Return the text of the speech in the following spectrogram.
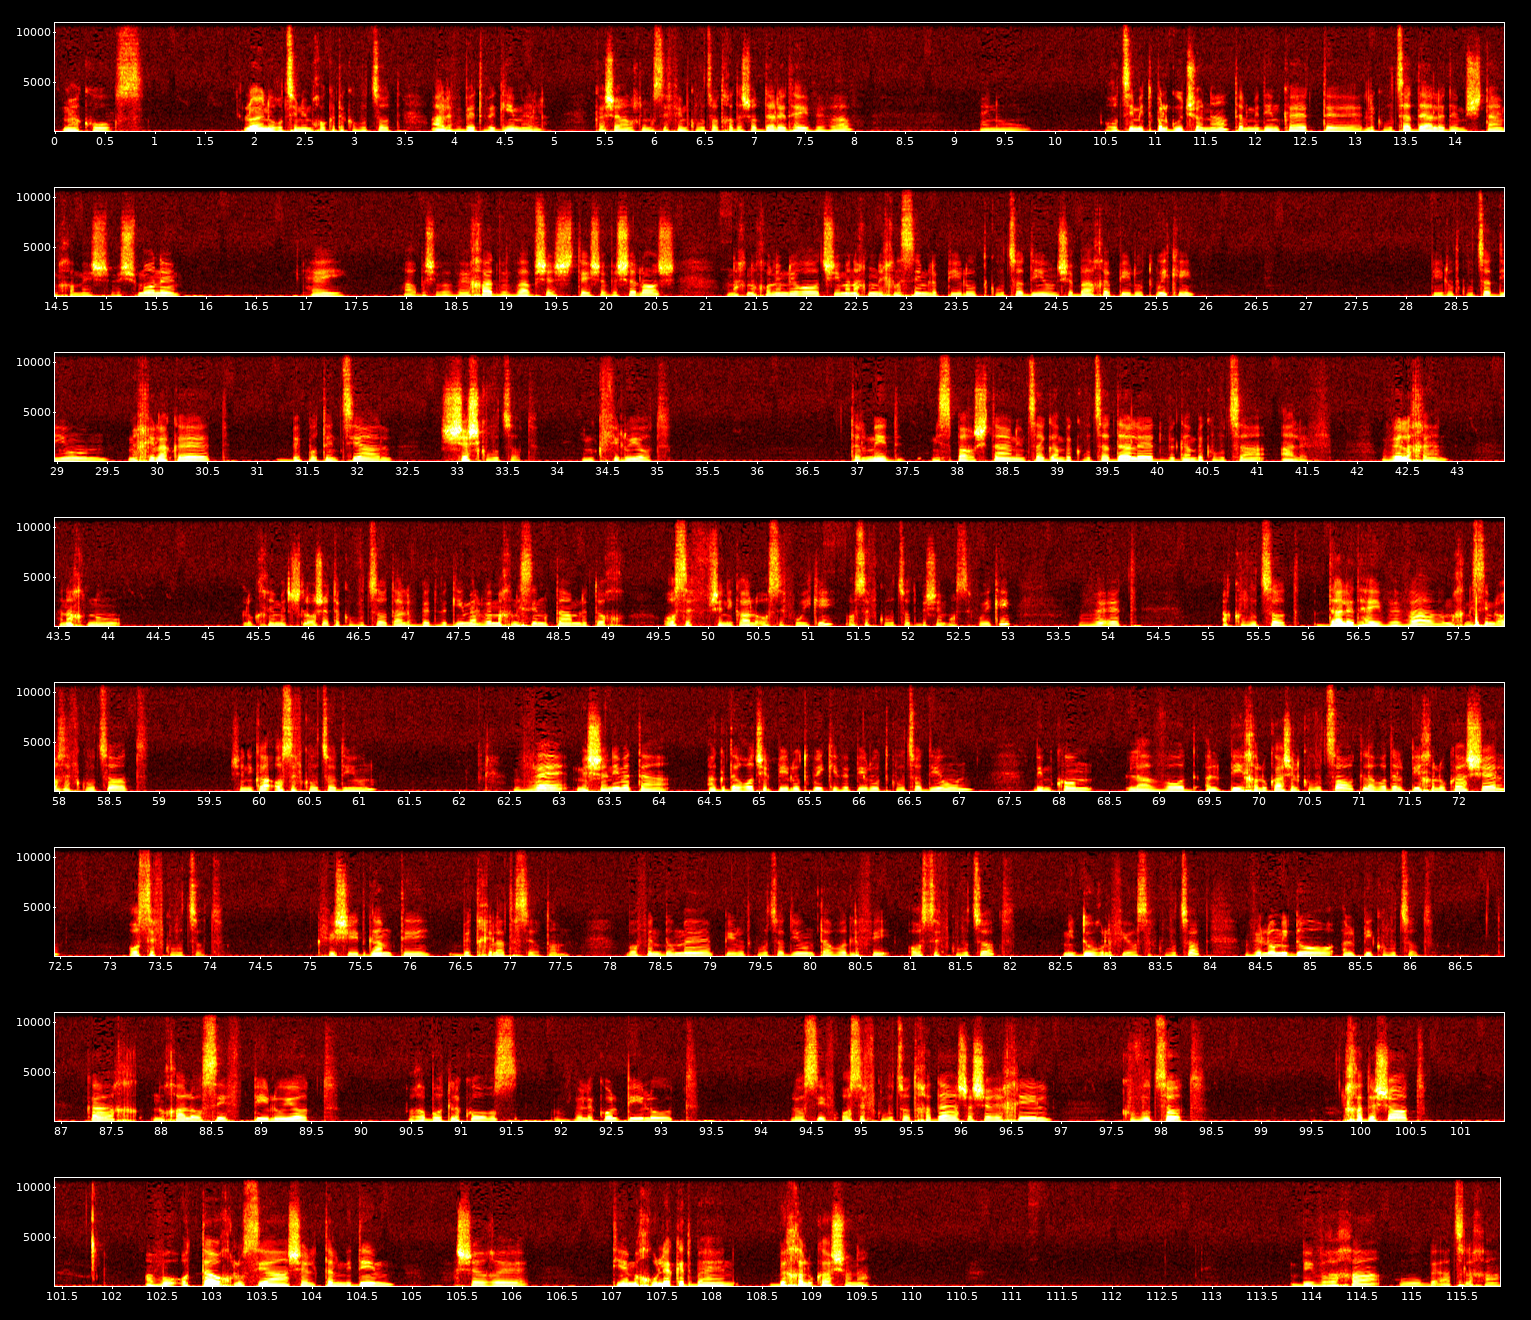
מהקורס. לא היינו רוצים למחוק את הקבוצות א', ב' וג' כאשר אנחנו מוסיפים קבוצות חדשות ד', ה' וו'. היינו רוצים התפלגות שונה. תלמידים כעת uh, לקבוצה ד' הם 2, 5 ו-8, ה' 4, 7 ו-1 וו' 6, 9 ו-3. אנחנו יכולים לראות שאם אנחנו נכנסים לפעילות קבוצות דיון שבאה אחרי פעילות וויקי, פעילות קבוצת דיון מכילה כעת בפוטנציאל 6 קבוצות עם כפילויות. תלמיד מספר 2 נמצא גם בקבוצה ד' וגם בקבוצה א', ולכן אנחנו לוקחים את שלושת הקבוצות א', ב' וג' ומכניסים אותם לתוך אוסף שנקרא לו אוסף וויקי, אוסף קבוצות בשם אוסף וויקי, ואת הקבוצות ד', ה' וו' מכניסים לאוסף קבוצות שנקרא אוסף קבוצות דיון, ומשנים את ההגדרות של פעילות וויקי ופעילות קבוצות דיון, במקום לעבוד על פי חלוקה של קבוצות, לעבוד על פי חלוקה של אוסף קבוצות, כפי שהדגמתי בתחילת הסרטון. באופן דומה, פעילות קבוצות דיון תעבוד לפי אוסף קבוצות, מידור לפי אוסף קבוצות, ולא מידור על פי קבוצות. כך נוכל להוסיף פעילויות רבות לקורס, ולכל פעילות להוסיף אוסף קבוצות חדש, אשר יכיל קבוצות חדשות עבור אותה אוכלוסייה של תלמידים, אשר uh, תהיה מחולקת בהן בחלוקה שונה. בברכה ובהצלחה.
